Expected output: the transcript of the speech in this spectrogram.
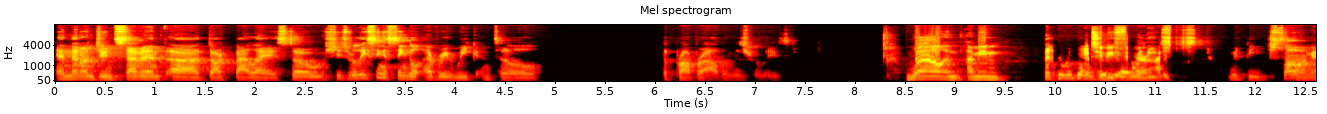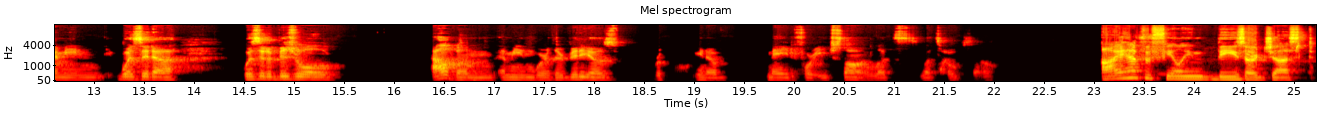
and then on June 7th, uh, Dark Ballet. So she's releasing a single every week until the proper album is released. Well, and I mean, But do we get a To be fair, with, I- each, with each song? I mean, was it a was it a visual album? I mean, were there videos, you know, made for each song? Let's let's hope so. I have a feeling these are just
